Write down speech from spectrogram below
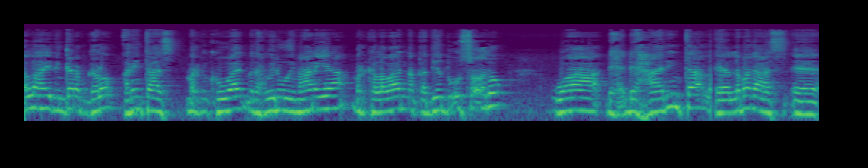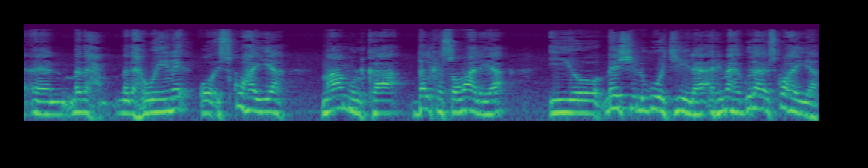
allah idin garab galo. Arrintaas marka koowaad madaxweynuhu imaanayaa. Marka labaadna qadiyaddu u socdo. Waa dhexdhexaadinta labadaas madaxweyne oo isku haya maamulka dalka soomaaliya iyo meeshii lagu wajihi lahaa arrimaha gudaha isku haya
